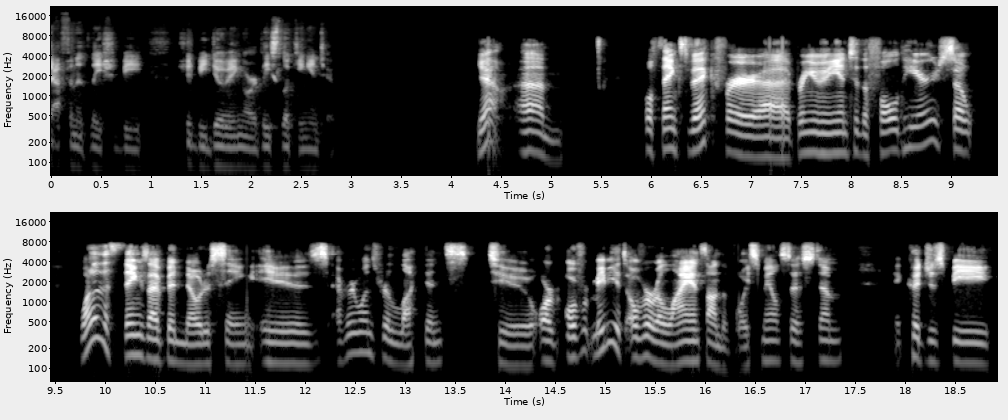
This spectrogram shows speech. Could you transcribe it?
definitely should be should be doing or at least looking into. Yeah. Um, well, thanks, Vic, for uh, bringing me into the fold here. So, one of the things I've been noticing is everyone's reluctance to, or over maybe it's over reliance on the voicemail system. It could just be,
